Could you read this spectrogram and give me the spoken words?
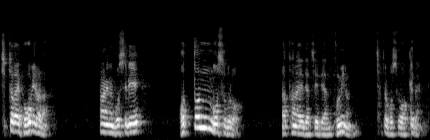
십자가의 복음이라는 하나님의 모습이 어떤 모습으로 나타나야 될지에 대한 고민은 찾아볼 수가 없게 됩니다.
